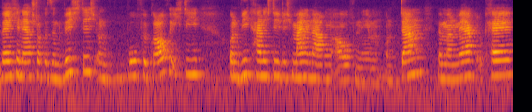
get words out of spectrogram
welche Nährstoffe sind wichtig und wofür brauche ich die und wie kann ich die durch meine Nahrung aufnehmen. Und dann, wenn man merkt, okay,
